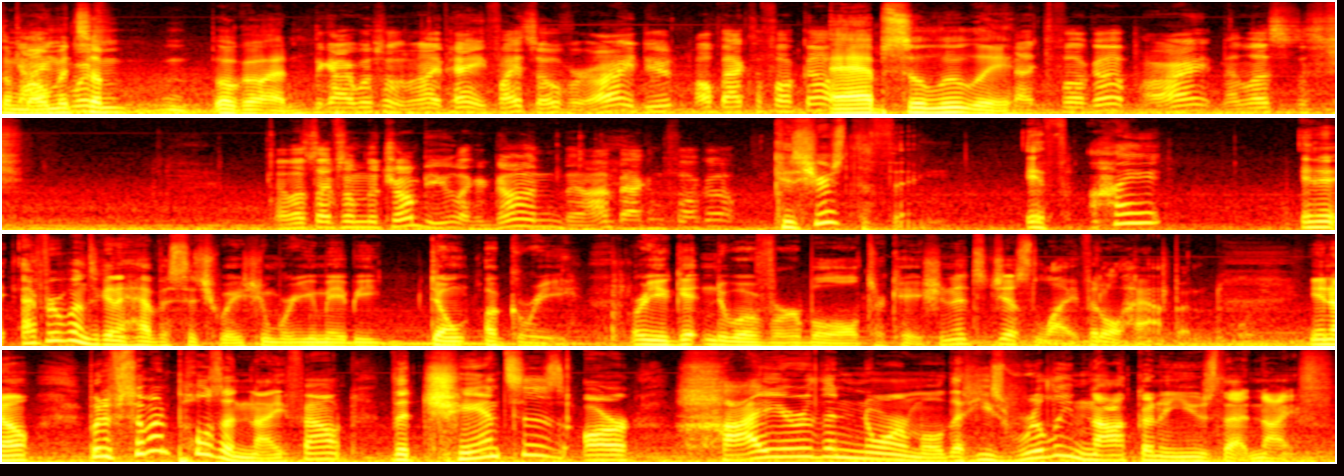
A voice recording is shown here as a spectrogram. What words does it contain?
The Guy moment some, oh, go ahead. The guy whistles the knife. Hey, fight's over. All right, dude. I'll back the fuck up. Absolutely. Back the fuck up. All right. Unless unless I have something to trump you, like a gun, then I'm backing the fuck up. Because here's the thing: if I, and it, everyone's gonna have a situation where you maybe don't agree or you get into a verbal altercation. It's just life; it'll happen, you know. But if someone pulls a knife out, the chances are higher than normal that he's really not gonna use that knife,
